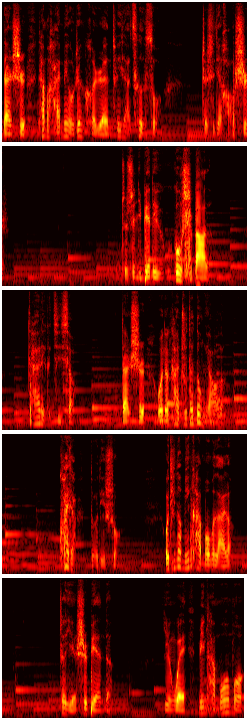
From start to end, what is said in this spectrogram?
但是他们还没有任何人推下厕所，这是件好事。只是你编的一个故事罢了。泰利克讥笑。但是我能看出他动摇了。快点，多迪说：“我听到明卡嬷嬷来了。”这也是编的，因为明卡嬷嬷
